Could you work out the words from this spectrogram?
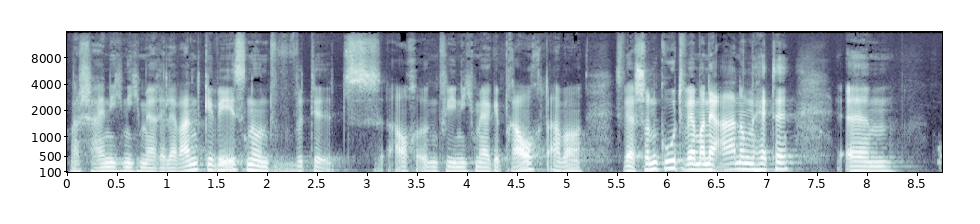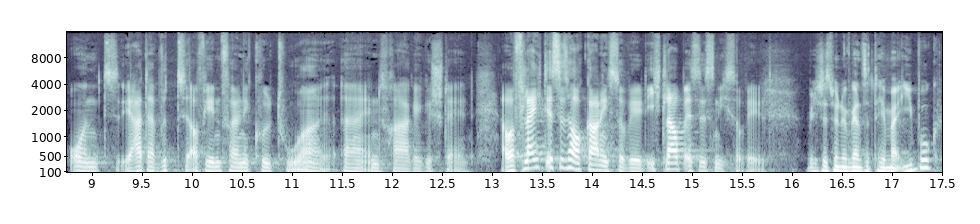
wahrscheinlich nicht mehr relevant gewesen und wird jetzt auch irgendwie nicht mehr gebraucht, aber es wäre schon gut, wenn man eine Ahnung hätte. Ähm, und ja, da wird auf jeden Fall eine Kultur äh, in Frage gestellt. Aber vielleicht ist es auch gar nicht so wild. Ich glaube, es ist nicht so wild. Wie ist das mit dem ganzen Thema E-Book?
